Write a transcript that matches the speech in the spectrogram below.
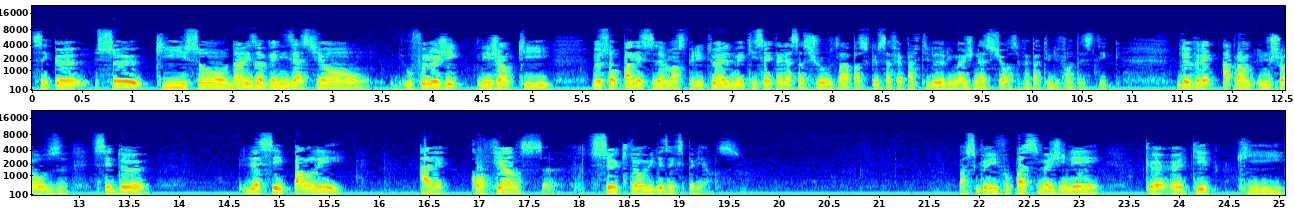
c'est que ceux qui sont dans les organisations ufologiques, les gens qui ne sont pas nécessairement spirituels, mais qui s'intéressent à ces choses-là parce que ça fait partie de leur imagination, ça fait partie du fantastique, devraient apprendre une chose, c'est de laisser parler avec confiance ceux qui ont eu des expériences. Parce qu'il ne faut pas s'imaginer qu'un type qui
